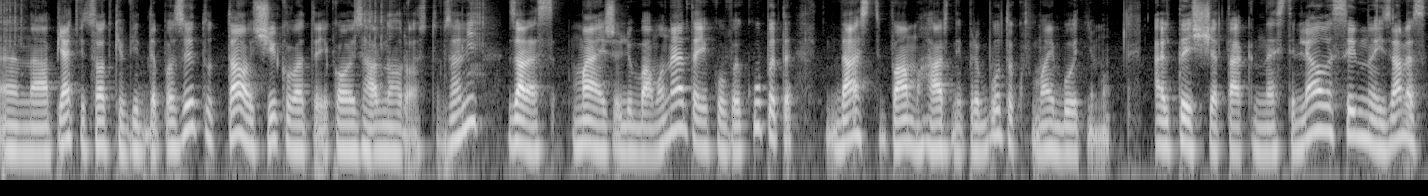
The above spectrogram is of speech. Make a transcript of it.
е, на 5% від депозиту та очікувати якогось гарного росту. Взагалі, зараз майже люба монета, яку ви купите, дасть вам гарний прибуток в майбутньому. Альти ще так не стріляли сильно, і зараз.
